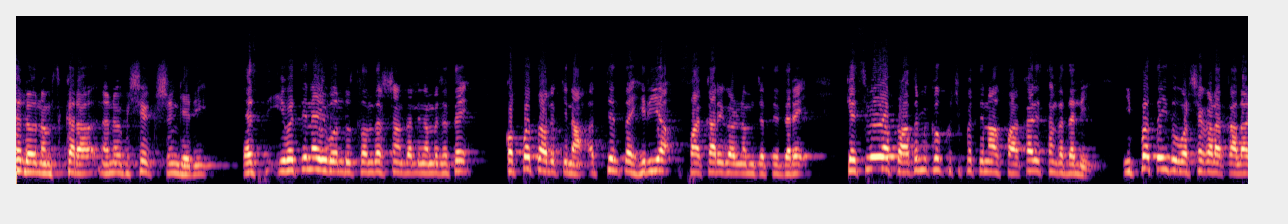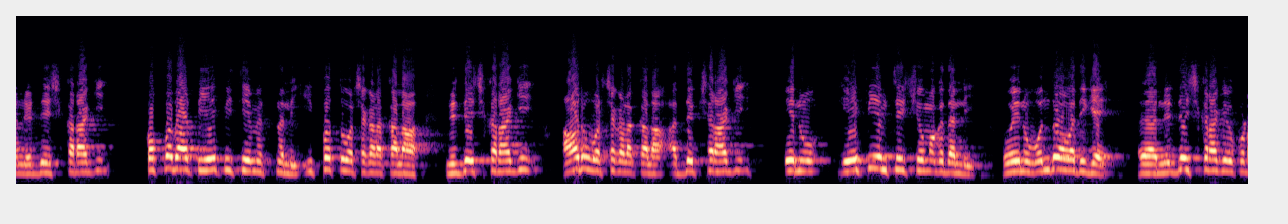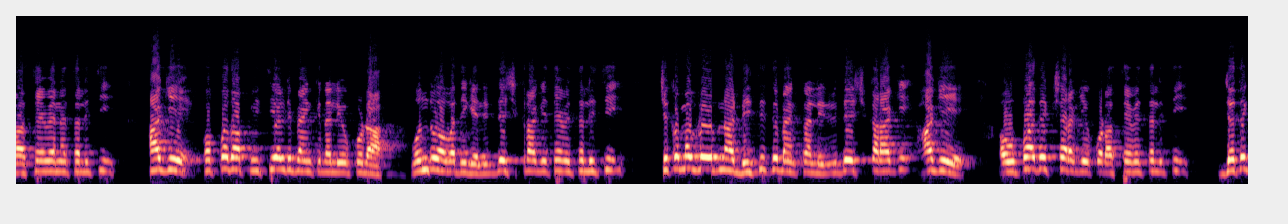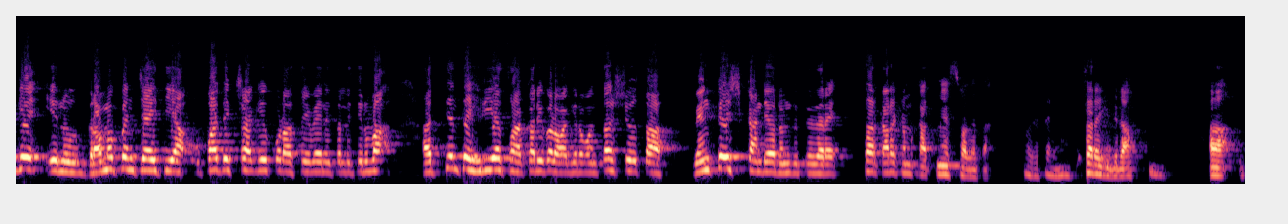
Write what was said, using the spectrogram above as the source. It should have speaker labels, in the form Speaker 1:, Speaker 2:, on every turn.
Speaker 1: Hello ನಮಸ್ಕಾರ. ನಾನು Abhishek Sringeri. S, ಇವತ್ತಿನ ಈ ಒಂದು ಸಂದರ್ಶನದಲ್ಲಿ ನಮ್ಮ ಜೊತೆ ಕೊಪ್ಪ ತಾಲೂಕಿನ ಅತ್ಯಂತ ಹಿರಿಯ ಸಹಕಾರಿಗಳು ನಮ್ಮ ಜೊತೆ ಇದ್ದಾರೆ. ಕೆಸುವೆಯ ಪ್ರಾಥಮಿಕ ಕೃಷಿ ಪತ್ತಿನ ಸಹಕಾರಿ ಸಂಘದಲ್ಲಿ ಇಪ್ಪತ್ತೈದು ವರ್ಷಗಳ ಕಾಲ ನಿರ್ದೇಶಕರಾಗಿ, ಕೊಪ್ಪದ ಟಿಎಪಿಸಿಎಂಎಸ್ನಲ್ಲಿ ಇಪ್ಪತ್ತು ವರ್ಷಗಳ ಕಾಲ ನಿರ್ದೇಶಕರಾಗಿ, ಆರು ವರ್ಷಗಳ ಕಾಲ ಅಧ್ಯಕ್ಷರಾಗಿ, ಏನು ಎಪಿಎಂಸಿ ಶಿವಮೊಗ್ಗದಲ್ಲಿ ಏನು ಒಂದು ಅವಧಿಗೆ ನಿರ್ದೇಶಕರಾಗಿಯೂ ಕೂಡ ಸೇವೆಯನ್ನು ಸಲ್ಲಿಸಿ ಹಾಗೆಯೇ ಕೊಪ್ಪದ ಪಿಸಿಎಲ್ ಡಿ ಬ್ಯಾಂಕಿನಲ್ಲಿಯೂ ಕೂಡ ಒಂದು ಅವಧಿಗೆ ನಿರ್ದೇಶಕರಾಗಿ ಸೇವೆ ಸಲ್ಲಿಸಿ ಚಿಕ್ಕಮಗಳೂರಿನ ಡಿಸಿಸಿ ಬ್ಯಾಂಕ್ನಲ್ಲಿ ನಿರ್ದೇಶಕರಾಗಿ ಹಾಗೆಯೇ ಉಪಾಧ್ಯಕ್ಷರಾಗಿಯೂ ಕೂಡ ಸೇವೆ ಸಲ್ಲಿಸಿ ಜೊತೆಗೆ ಏನು ಗ್ರಾಮ ಪಂಚಾಯಿತಿಯ ಉಪಾಧ್ಯಕ್ಷರಾಗಿಯೂ ಕೂಡ ಸೇವೆಯನ್ನು ಸಲ್ಲಿಸಿರುವ ಅತ್ಯಂತ ಹಿರಿಯ ಸಹಕಾರಿಗಳು ಆಗಿರುವಂತಹ ಶ್ರೀಯುತ ವೆಂಕಟೇಶ್ ಕಾಂಡೆ ಅವರು ಜೊತೆ ಸರ್ ಕಾರ್ಯಕ್ರಮಕ್ಕೆ ಆತ್ಮೀಯ ಸ್ವಾಗತ. ಸರ್ ಆಗಿದ್ದೀರಾ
